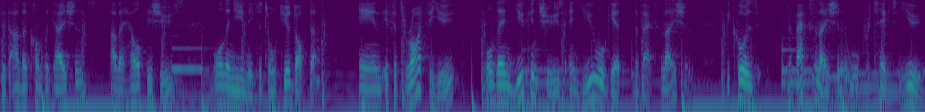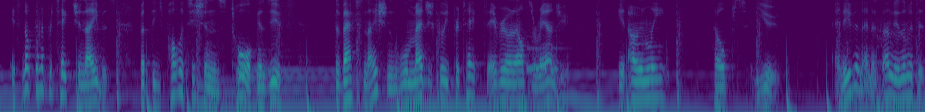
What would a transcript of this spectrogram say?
with other complications, other health issues, well then you need to talk to your doctor. And if it's right for you, well then you can choose and you will get the vaccination because the vaccination will protect you. It's not going to protect your neighbours, but these politicians talk as if the vaccination will magically protect everyone else around you. It only helps you. And even then, it's only limited.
